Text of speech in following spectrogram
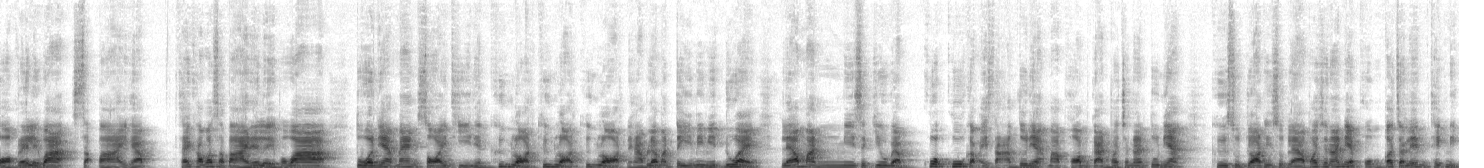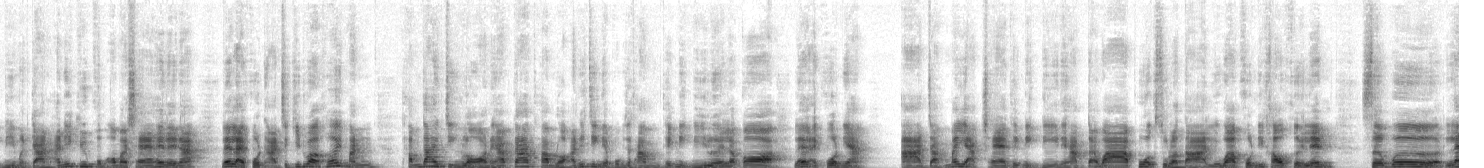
บอกได้เลยว่าสบายครับ ใช้คำว่าสบายได้เลย เพราะว่าตัวเนี้ยแม่งซอยทีเนี่ยครึ่งหลอดครึ่งหลอดครึ่งหลอดนะครับแล้วมันตีไม่มิดด้วย แล้วมันมีสกิลแบบควบคู่กับไอ้สามตัวเนี้ยมาพร้อมกันเพราะฉะนั้นตัวเนี้ยคือสุดยอดที่สุดแล้ว เพราะฉะนั้นเนี่ยผมก็จะเล่นเทคนิคนี้เหมือนกัน อันนี้คือผมเอามาแชร์ให้เลยนะ หลายๆคนอาจจะคิดว่าเฮ้ยมัน ทำได้จริงหรอนะครับกล้าทำหรออันที่จริงเนี่ยผมจะทำเทคนิคนี้เลย แล้วก็หลายๆคนเนี่ยอาจจะไม่อยากแชร์เทคนิคนี้นะครับ แต่ว่าพวกสุลต่านหรือว่าคนที่เขาเคยเล่นเซิร์ฟเวอร์แร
